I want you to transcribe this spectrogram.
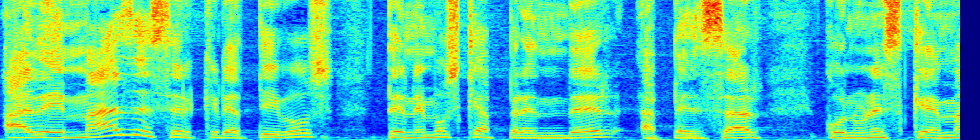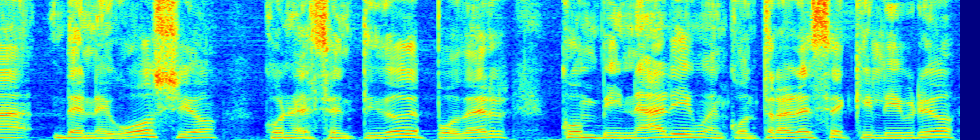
además de ser creativos, tenemos que aprender a pensar con un esquema de negocio, con el sentido de poder combinar y encontrar ese equilibrio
